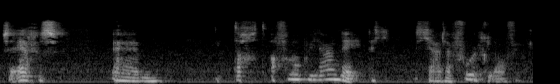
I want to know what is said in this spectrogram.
ze ergens, ehm, ik dacht afgelopen jaar, nee, dat, het jaar daarvoor geloof ik.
